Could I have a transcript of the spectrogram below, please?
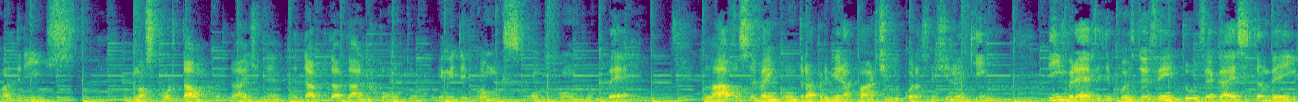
quadrinhos, nosso portal, na verdade, né? É www.mdcomics.com.br. Lá você vai encontrar a primeira parte do Corações de Nanquim e em breve, depois do evento, o VHS também,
